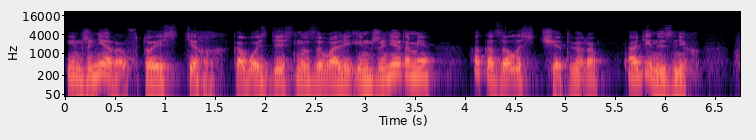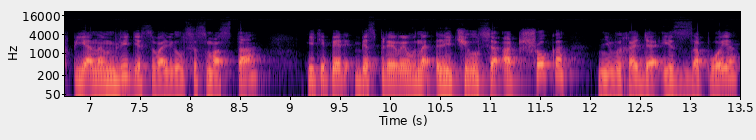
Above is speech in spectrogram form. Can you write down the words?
Инженеров, то есть тех, кого здесь называли инженерами, оказалось четверо. Один из них в пьяном виде свалился с моста и теперь беспрерывно лечился от шока, не выходя из запоя.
